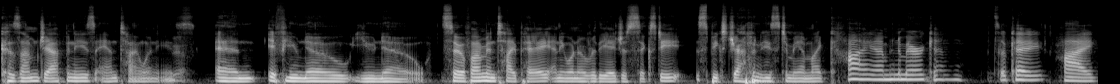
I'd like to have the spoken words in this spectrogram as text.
because I'm Japanese and Taiwanese. Yeah. And if you know, you know. So if I'm in Taipei, anyone over the age of 60 speaks Japanese to me, I'm like, hi, I'm an American. It's okay. Hi.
